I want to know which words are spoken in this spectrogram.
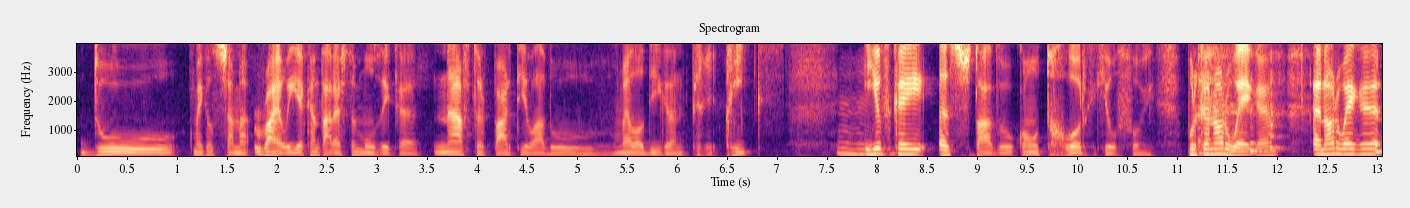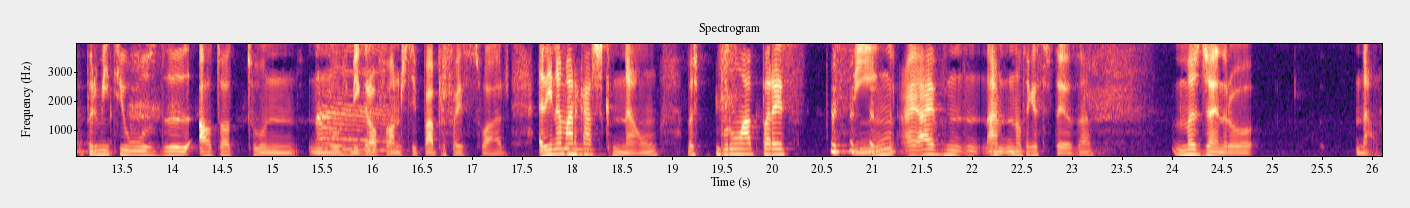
do. Como é que ele se chama? Riley a cantar esta música na after party lá do Melody Grand Prix. E eu fiquei assustado com o terror que aquilo foi. Porque a Noruega, a Noruega permitiu o uso de autotune nos microfones, tipo, a aperfeiçoar. A Dinamarca acho que não, mas por um lado parece sim. I- I've- I- não tenho a certeza. Mas de género, não.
